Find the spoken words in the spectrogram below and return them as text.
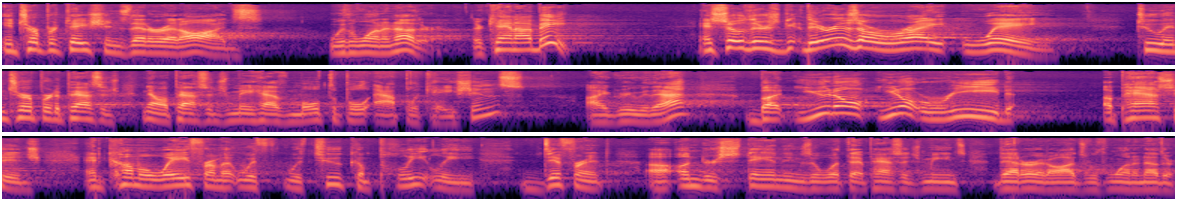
interpretations that are at odds with one another. There cannot be. And so there's, there is a right way to interpret a passage. Now, a passage may have multiple applications. I agree with that. But you don't, you don't read a passage and come away from it with, with two completely different uh, understandings of what that passage means that are at odds with one another.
